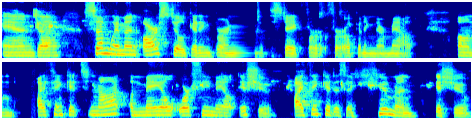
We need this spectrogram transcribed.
And uh, some women are still getting burned at the stake for, for opening their mouth. Um, I think it's not a male or female issue. I think it is a human issue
